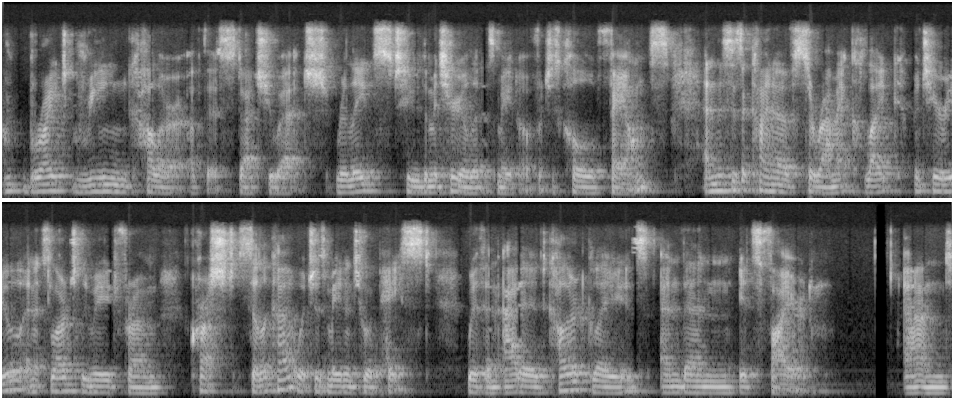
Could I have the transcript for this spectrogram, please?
bright green color of this statuette relates to the material that it's made of, which is called faience. And this is a kind of ceramic-like material, and it's largely made from crushed silica, which is made into a paste with an added colored glaze, and then it's fired. And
